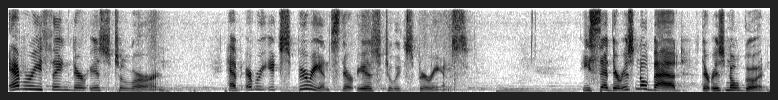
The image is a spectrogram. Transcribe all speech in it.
everything there is to learn. Have every experience there is to experience. He said, There is no bad, there is no good.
